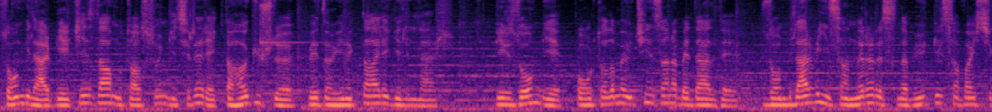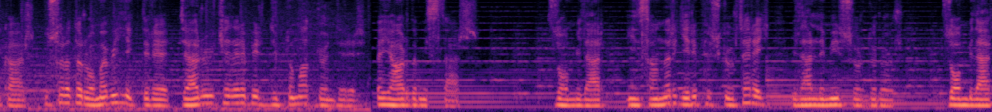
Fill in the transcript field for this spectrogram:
Zombiler bir kez daha mutasyon geçirerek daha güçlü ve dayanıklı hale gelirler. Bir zombi ortalama 3 insana bedeldi. Zombiler ve insanlar arasında büyük bir savaş çıkar. Bu sırada Roma birlikleri diğer ülkelere bir diplomat gönderir ve yardım ister. Zombiler insanları geri püskürterek ilerlemeyi sürdürür. Zombiler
